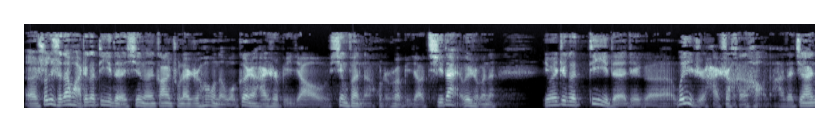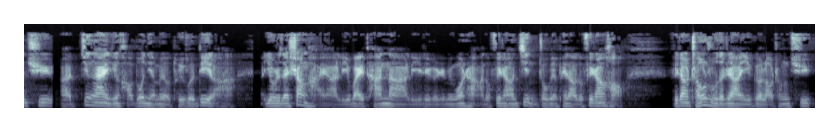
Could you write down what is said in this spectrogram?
呃，说句实在话，这个地的新闻刚一出来之后呢，我个人还是比较兴奋的，或者说比较期待。为什么呢？因为这个地的这个位置还是很好的啊，在静安区啊，静安已经好多年没有推过地了哈，又是在上海啊，离外滩呐，离这个人民广场啊都非常近，周边配套都非常好，非常成熟的这样一个老城区，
